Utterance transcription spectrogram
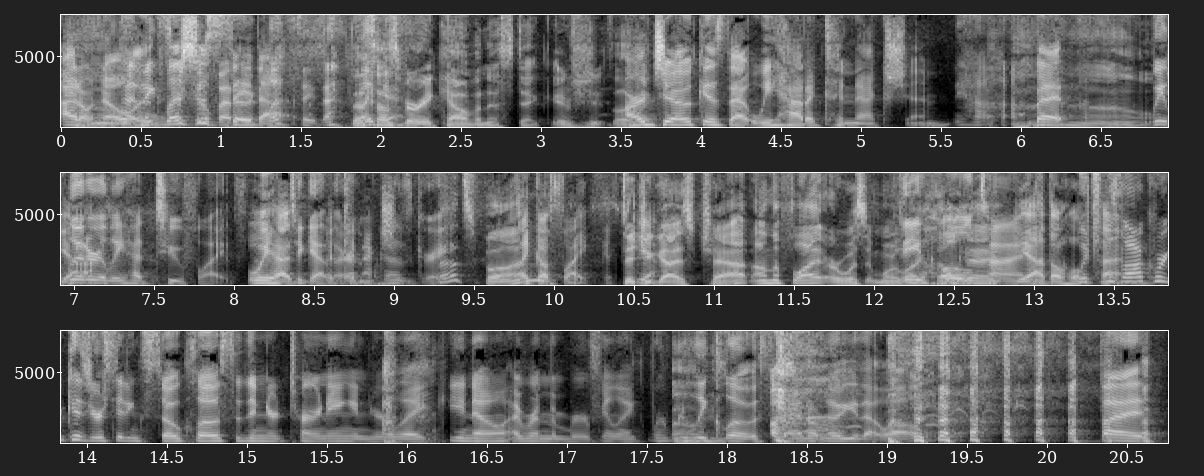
I don't know. That Let's just better. say that. Let's say that. That Okay. sounds very Calvinistic. If she, Our joke is that we had a connection, Yeah. but Oh. We Yeah. literally had two flights. We had a together. connection. That was great. That's fun. like a flight. Did you guys chat on the flight, or was it more the like the whole time. Yeah, the whole time. Which was awkward because you're sitting so close and then you're turning and you're like, you know, I remember feeling like we're Oh, really close, but I don't know you that well. but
